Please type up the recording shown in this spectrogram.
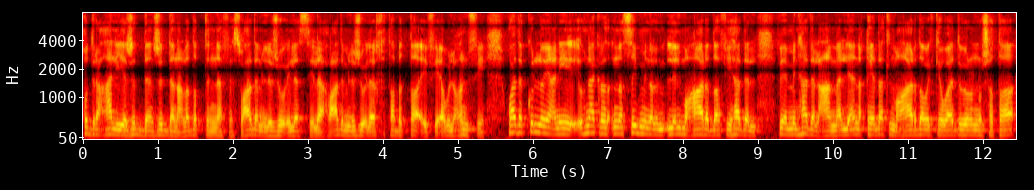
قدرة عالية جدا جدا على ضبط النفس وعدم اللجوء إلى السلاح وعدم اللجوء إلى الخطاب الطائفي أو العنفي. وهذا كله يعني هناك نصيب من للمعارضة في هذا من هذا العمل لأن قيادات المعارضة والكوادر والنشطاء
